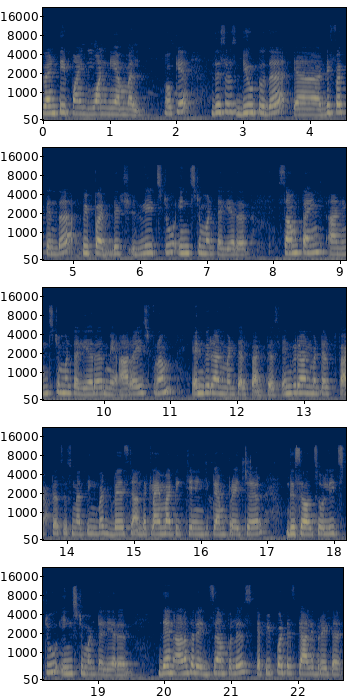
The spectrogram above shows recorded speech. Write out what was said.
20.1 ml okay? This is due to the uh, defect in the pipette which leads to instrumental error. Sometimes an instrumental error may arise from environmental factors. Environmental factors is nothing but based on the climatic change temperature this also leads to instrumental error. Then another example is a pipette is calibrated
